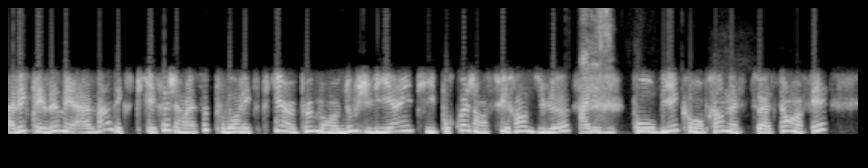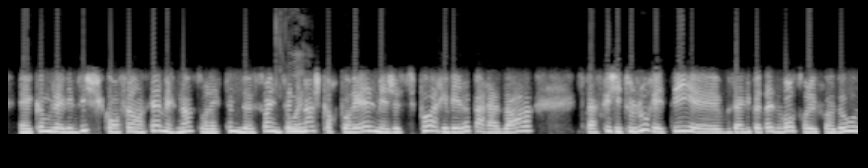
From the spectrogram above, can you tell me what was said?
Avec plaisir, mais avant d'expliquer ça, j'aimerais ça pouvoir expliquer un peu mon d'où je viens puis pourquoi j'en suis rendu là. Allez-y. Pour bien comprendre la situation, en fait. Euh, comme vous l'avez dit, je suis conférencière maintenant sur l'estime de soi, une Oui. image corporelle, mais je suis pas arrivée là par hasard. C'est parce que j'ai toujours été, euh, vous allez peut-être voir sur les photos,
